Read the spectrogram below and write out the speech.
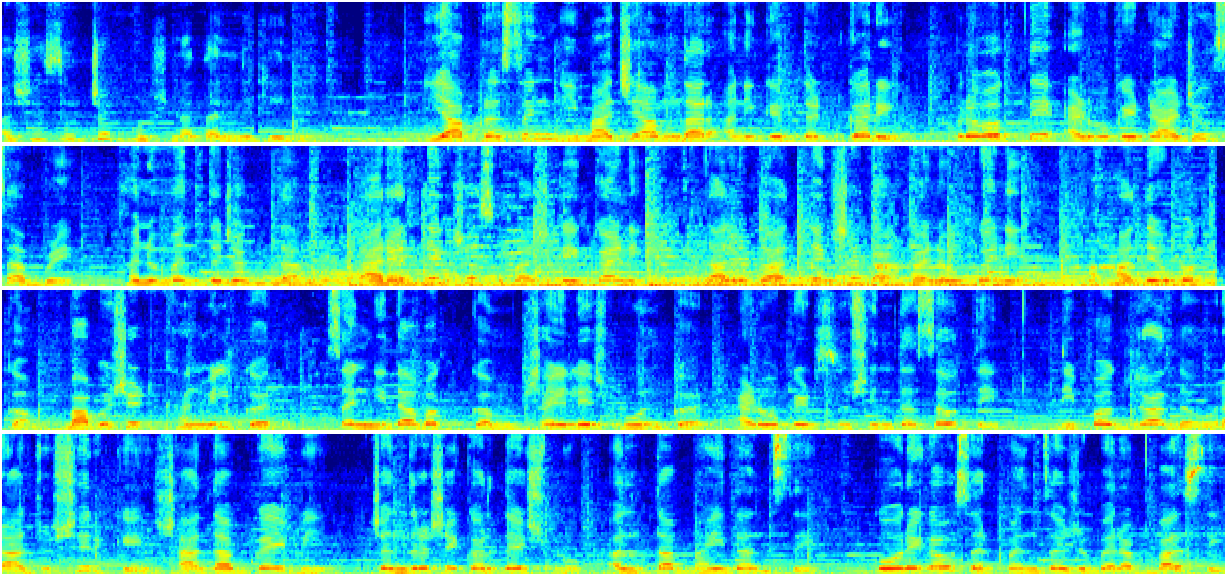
अशी सूचक घोषणा त्यांनी केली. या प्रसंगी माजी आमदार अनिकेत तटकरे प्रवक्ते ॲडव्होकेट राजीव साबळे हनुमंत जगताप कार्याध्यक्ष सुभाष केकाणे तालुका अध्यक्ष काका नवगणे महादेव बक्कम बाबूशेठ खानविलकर संगीता बक्कम शैलेश भोनकर ॲडव्होकेट सुशील दसवते दीपक जाधव राजू शिर्के शादाब गैबी चंद्रशेखर देशमुख अल्ताफभाई दनसे गोरेगाव सरपंच जुबेर अब्बासी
